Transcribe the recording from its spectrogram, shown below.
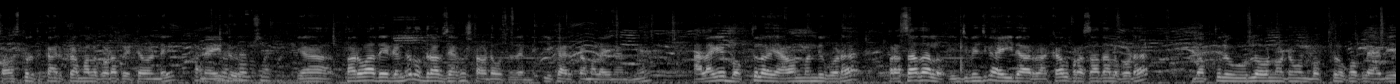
సాంస్కృతిక కార్యక్రమాలు కూడా పెట్టామండి. నైట్. తర్వాత ఏంటంటే రుద్రాభిషేకం స్టార్ట్ అవుతుందండి ఈ కార్యక్రమాలు అయిన వెంటనే. అలాగే భక్తులు యావన్ మంది కూడా ప్రసాదాలు ఇంచుమించుగా ఐదు ఆరు రకాల ప్రసాదాలు కూడా భక్తులు ఊర్లో ఉన్నటువంటి భక్తులు ఒక్కొక్కరు యాభై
